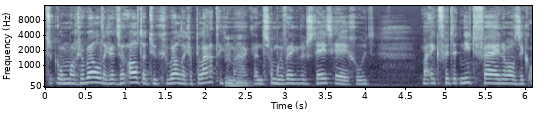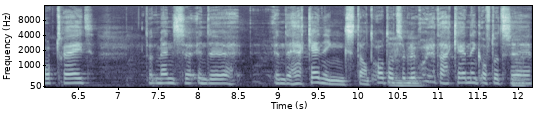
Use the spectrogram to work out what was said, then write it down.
Het geweldige, het zijn altijd natuurlijk geweldige platen gemaakt. En sommige vind ik nog steeds heel goed. Maar ik vind het niet fijn als ik optreed... dat mensen in de, in de herkenningsstand... Oh, dat ze leuk, oh ja, de herkenning. Of dat ze...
